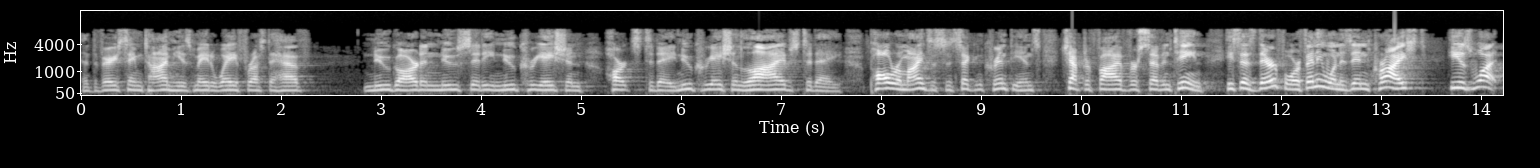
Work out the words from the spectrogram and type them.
At the very same time, he has made a way for us to have new garden, new city, new creation hearts today, new creation lives today. Paul reminds us in 2 Corinthians chapter 5 verse 17. He says, "Therefore, if anyone is in Christ, he is what?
